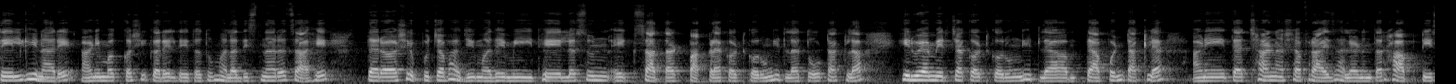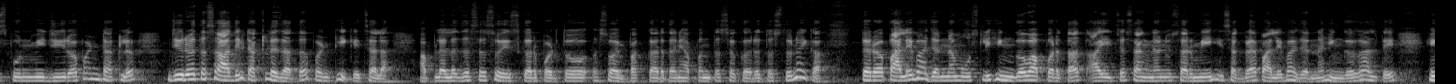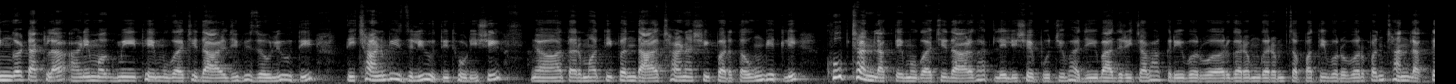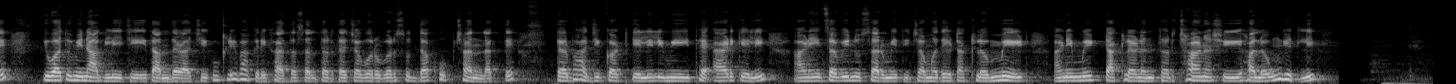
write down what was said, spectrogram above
तेल घेणार आहे. आणि मग कशी करेल ते तर तुम्हाला दिसणारच आहे. तर शेपूच्या भाजीमध्ये मी इथे लसूण एक सात आठ पाकळ्या कट करून घेतला तो टाकला. हिरव्या मिरच्या कट करून घेतल्या त्या पण टाकल्या आणि त्या छान अशा फ्राय झाल्यानंतर हाफ टीस्पून मी जिरं पण टाकलं. जिरं तसं आधी टाकलं जातं पण ठीक आहे चला. आपल्याला जसं सोयीस्कर पडतो स्वयंपाक करताना आपण तसं करत असतो नाही का? तर पालेभाज्यांना मोस्टली हिंग वापरतात. आईच्या सांगण्यानुसार मी ही सगळ्या पालेभाज्यांना हिंग घालते. हिंग टाकला आणि मग मी इथे मुगाची डाळ जी भिजवली होती ती छान भिजली होती थोडीशी. दिवशी तर मग ती पण डाळ छान अशी परतवून घेतली. खूप छान लागते मुगाची डाळ घातलेली शेपूची भाजी बाजरीच्या भाकरीबरोबर गरम गरम चपातीबरोबर पण छान लागते. किंवा तुम्ही नागलीची तांदळाची कुठली भाकरी खात असाल तर त्याच्याबरोबर सुद्धा खूप छान लागते. तर भाजी कट केलेली मी इथे ॲड केली आणि चवीनुसार मी तिच्यामध्ये टाकलं मीठ आणि मीठ टाकल्यानंतर छान अशी हलवून घेतली.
